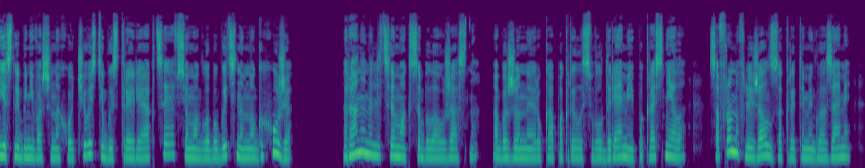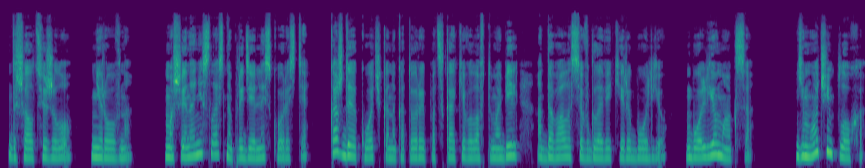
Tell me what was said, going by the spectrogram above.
Если бы не ваша находчивость и быстрая реакция, все могло бы быть намного хуже. Рана на лице Макса была ужасна. Обожженная рука покрылась волдырями и покраснела. Сафронов лежал с закрытыми глазами, дышал тяжело, неровно. Машина неслась на предельной скорости. Каждая кочка, на которой подскакивал автомобиль, отдавалась в голове Киры болью. Болью Макса. «Ему очень плохо?»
